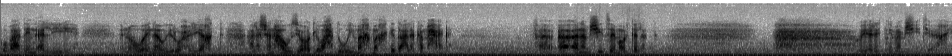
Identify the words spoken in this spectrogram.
وبعدين قال لي إن هو يناوي يروح اليخت علشان عاوز يقعد لوحده ويمخمخ كده على كام حاجة. فأنا مشيت زي ما قلت لك. ويا ريتني ما مشيت يا أخي.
